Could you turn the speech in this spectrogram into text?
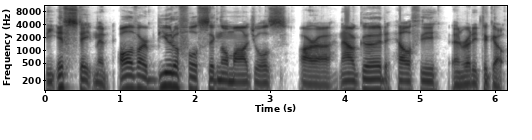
the if statement, all of our beautiful signal modules are uh, now good, healthy, and ready to go.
